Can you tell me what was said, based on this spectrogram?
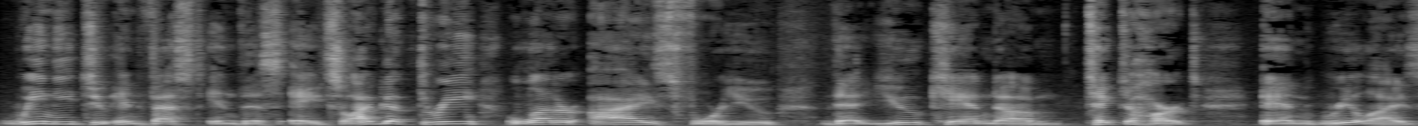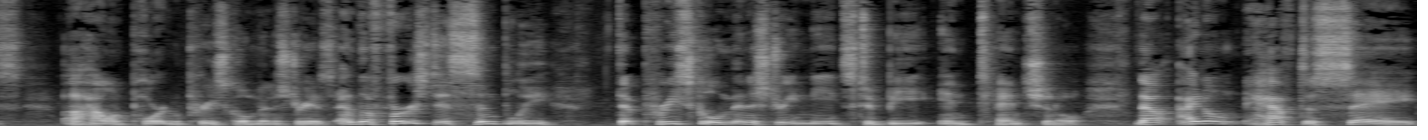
we need to invest in this age. So I've got three letter I's for you that you can um, take to heart and realize uh, how important preschool ministry is. And the first is simply that preschool ministry needs to be intentional. Now, I don't have to say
